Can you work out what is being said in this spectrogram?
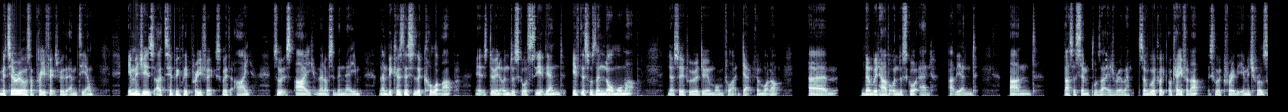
materials are prefixed with MTL. Images are typically prefixed with I. So it's I and then obviously the name. And then because this is a color map, it's doing underscore C at the end. If this was a normal map, you know, so if we were doing one for like depth and whatnot, um, then we'd have underscore n at the end. And that's as simple as that is really. So I'm going to click OK for that. It's going to create the image for us.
